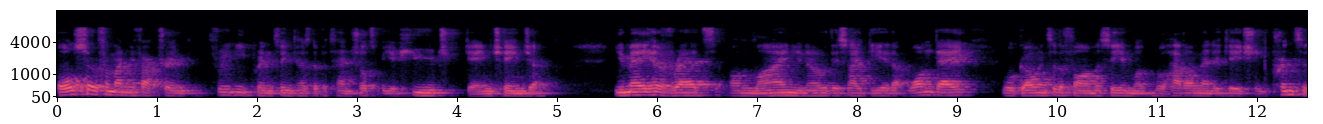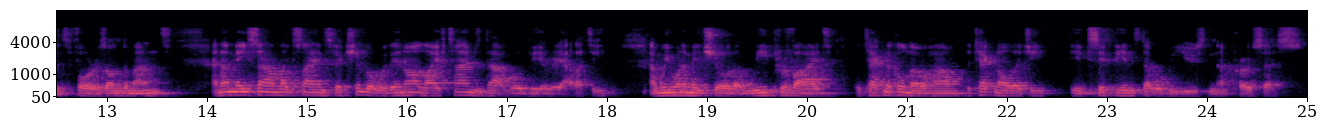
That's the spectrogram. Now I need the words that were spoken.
Also, for manufacturing, 3D printing has the potential to be a huge game changer. You may have read online, you know, this idea that one day we'll go into the pharmacy and we'll, we'll have our medication printed for us on demand. And that may sound like science fiction, but within our lifetimes, that will be a reality. And we want to make sure that we provide the technical know how, the technology, the excipients that will be used in that process.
